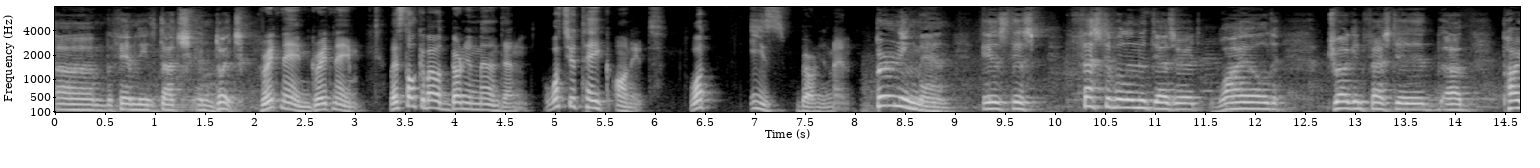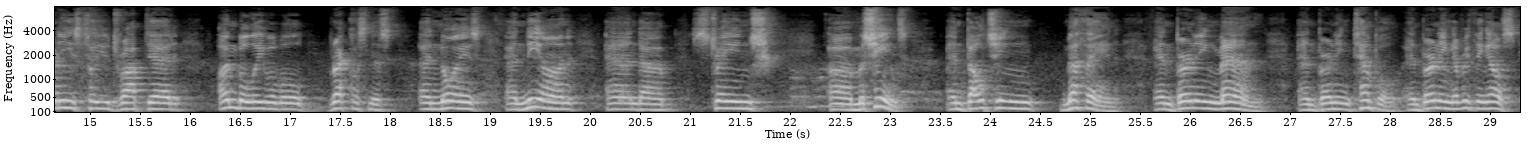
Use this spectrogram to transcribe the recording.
um, the family is Dutch and Deutsch. Great name, great name. Let's talk about Burning Man then. What's your take on it? What is Burning Man? Burning Man is this festival in the desert, wild, drug infested, uh, parties till you drop dead, unbelievable recklessness and noise and neon and uh, strange uh, machines and belching methane and burning man and burning temple and burning everything else.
